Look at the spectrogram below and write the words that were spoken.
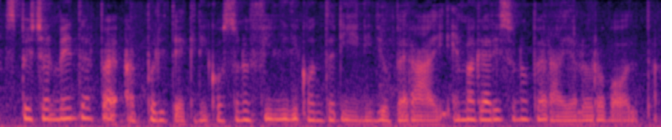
specialmente al, al Politecnico sono figli di contadini, di operai e magari sono operai a loro volta.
